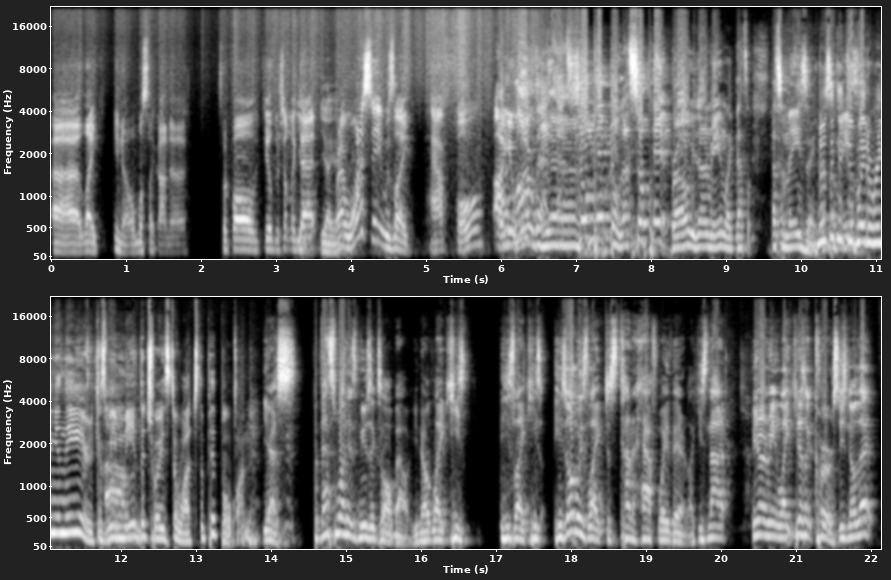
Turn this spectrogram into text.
uh, like you know, almost like on a football field or something like Yeah, that. yeah, yeah, But I yeah. want to say it was like half full. Like I it love that. Yeah. That's so Pitbull. That's so Pit, bro. You know what I mean? Like that's that's amazing. It was That's like a good amazing. way to ring in the ear because we made the choice to watch the Pitbull one. Yes, but that's what his music's all about. You know, like he's he's like he's he's always like just kind of halfway there. Like he's not. You know what I mean? Like he doesn't curse. Did you know that?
